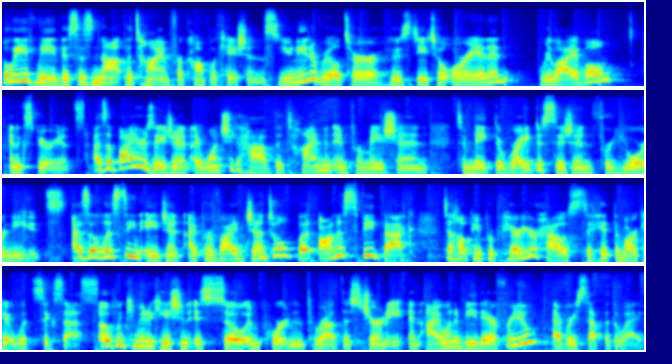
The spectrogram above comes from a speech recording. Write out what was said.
Believe me, this is not the time for complications. You need a realtor who's detail-oriented, reliable, and experience. As a buyer's agent, I want you to have the time and information to make the right decision for your needs. As a listing agent, I provide gentle but honest feedback to help you prepare your house to hit the market with success. Open communication is so important throughout this journey, and I want to be there for you every step of the way.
